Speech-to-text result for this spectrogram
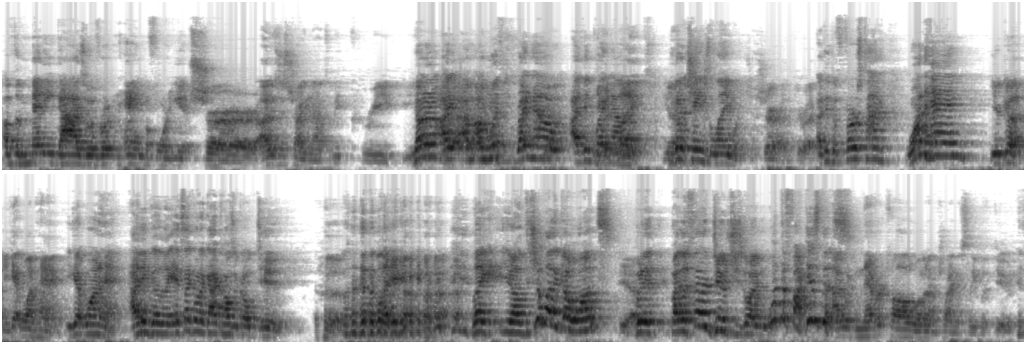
of the many guys who have written hang before you. Sure. I was just trying not to be creepy. No, no, no. I, I'm, I'm with you. Right now, Yeah. I think Keep right now light, you, you know? got to change the language. Sure, I think you're right. I think the first time one hang, you're good. You get one hang. You get one hang. I think uh, like, it's like when a guy calls a girl dude. like, like you know, she'll let it go once, Yeah. but it, by the third dude, she's going, "What the fuck is this?" I would never call a woman I'm trying to sleep with dude. If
